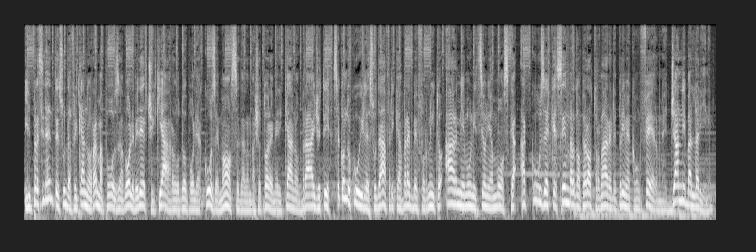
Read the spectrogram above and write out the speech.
Il presidente sudafricano Ramaphosa vuole vederci chiaro dopo le accuse mosse dall'ambasciatore americano Brigetti, secondo cui il Sudafrica avrebbe fornito armi e munizioni a Mosca, accuse che sembrano però trovare le prime conferme. Gianni Ballarini.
